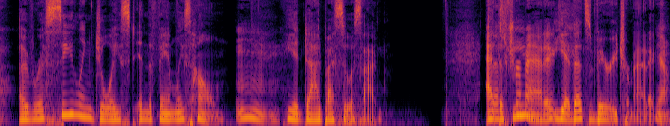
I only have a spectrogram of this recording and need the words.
over a ceiling joist in the family's home. Mm. He had died by suicide. At That's fun- traumatic. Yeah, that's very traumatic. Yeah.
